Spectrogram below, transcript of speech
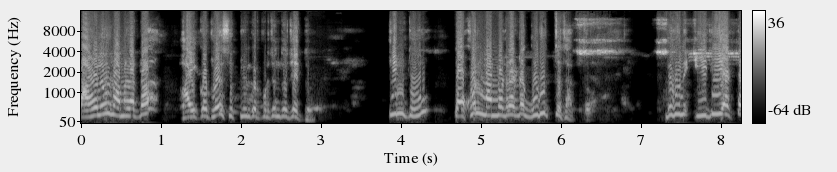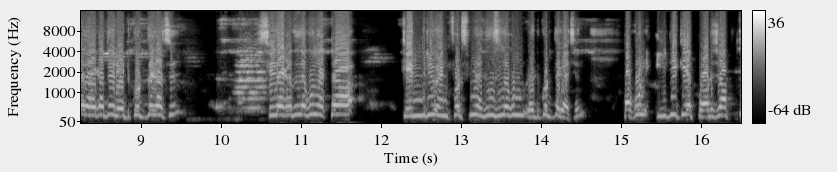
তাহলেও মামলাটা হাইকোর্ট হয়ে সুপ্রিম কোর্ট পর্যন্ত যেত। কিন্তু তখন মামলাটার একটা গুরুত্ব থাকতো। দেখুন ইডি একটা জায়গাতে রেড করতে গেছে। সেই জায়গাতে যখন একটা কেন্দ্রীয় এনফোর্সমেন্ট এজেন্সি যখন রেড করতে গেছেন, তখন ইডি কে পর্যাপ্ত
